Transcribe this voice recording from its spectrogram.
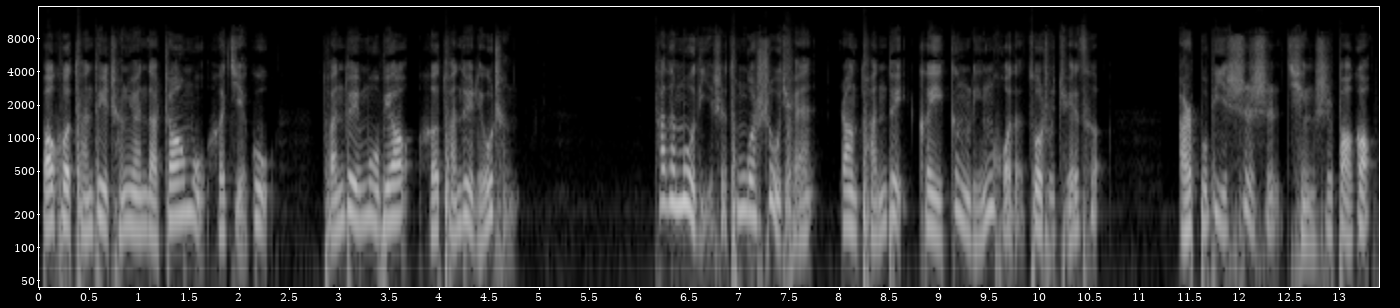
包括团队成员的招募和解雇、团队目标和团队流程。它的目的是通过授权，让团队可以更灵活地做出决策，而不必事事请示报告。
